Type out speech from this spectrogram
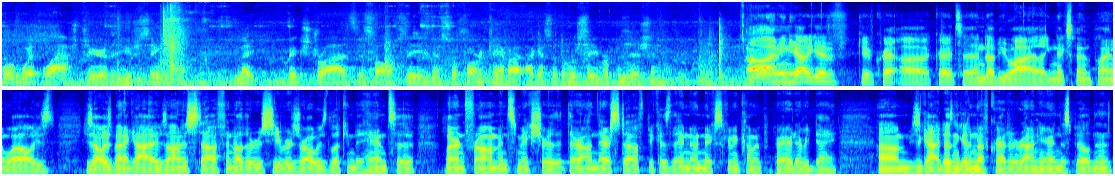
were with last year that you've seen make big strides this offseason and so far in camp, I, I guess, at the receiver position? Uh, I mean, you got to give give cre- uh, credit to NWI. Like Nick's been playing well. He's he's always been a guy who's on his stuff, and other receivers are always looking to him to learn from and to make sure that they're on their stuff because they know Nick's going to come in prepared every day. Um, he's a guy who doesn't get enough credit around here in this building.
